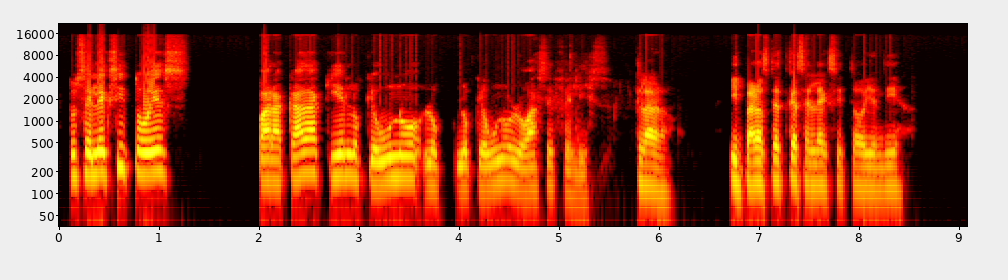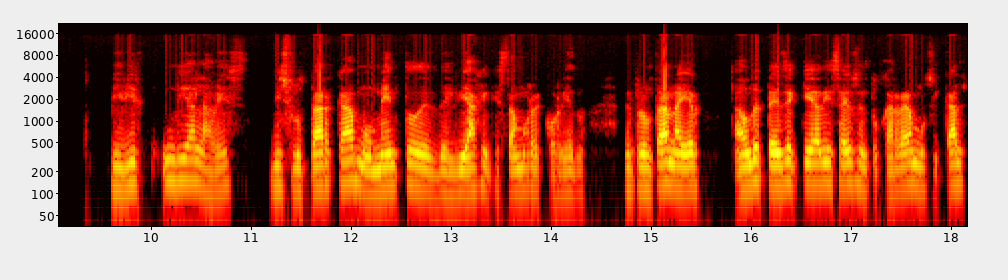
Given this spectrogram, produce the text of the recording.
Entonces el éxito es para cada quien lo que uno lo, lo, que uno lo hace feliz. Claro. ¿Y para usted qué es el éxito hoy en día? Vivir un día a la vez, disfrutar cada momento desde el viaje que estamos recorriendo. Me preguntaban ayer, ¿a dónde te ves de aquí a 10 años en tu carrera musical?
